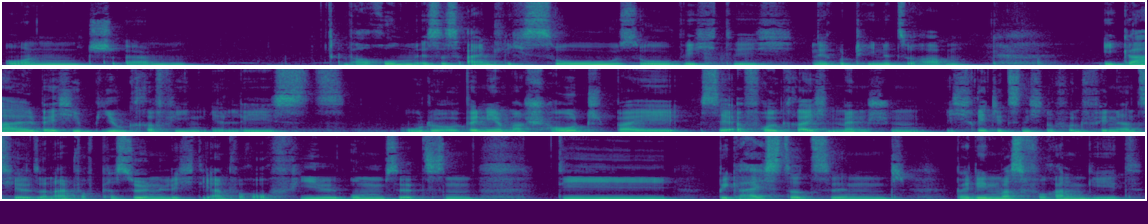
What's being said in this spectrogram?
Und ähm, warum ist es eigentlich so, so wichtig, eine Routine zu haben? egal welche Biografien ihr lest oder wenn ihr mal schaut bei sehr erfolgreichen Menschen, ich rede jetzt nicht nur von finanziell, sondern einfach persönlich, die einfach auch viel umsetzen, die begeistert sind, bei denen was vorangeht,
